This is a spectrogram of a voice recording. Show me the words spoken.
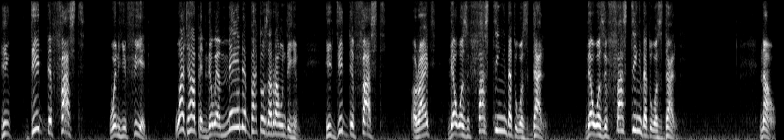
He did the fast when he feared. What happened? There were many battles around him. He did the fast. All right? There was fasting that was done. There was a fasting that was done. Now,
